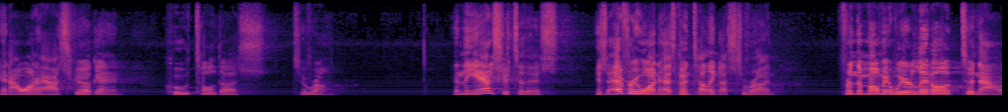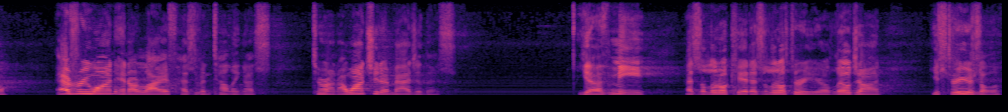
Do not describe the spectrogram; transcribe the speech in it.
And I want to ask you again who told us to run? And the answer to this is everyone has been telling us to run. From the moment we were little to now, everyone in our life has been telling us to run. I want you to imagine this. You have me as a little kid, as a little three year old, little John. He's three years old.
